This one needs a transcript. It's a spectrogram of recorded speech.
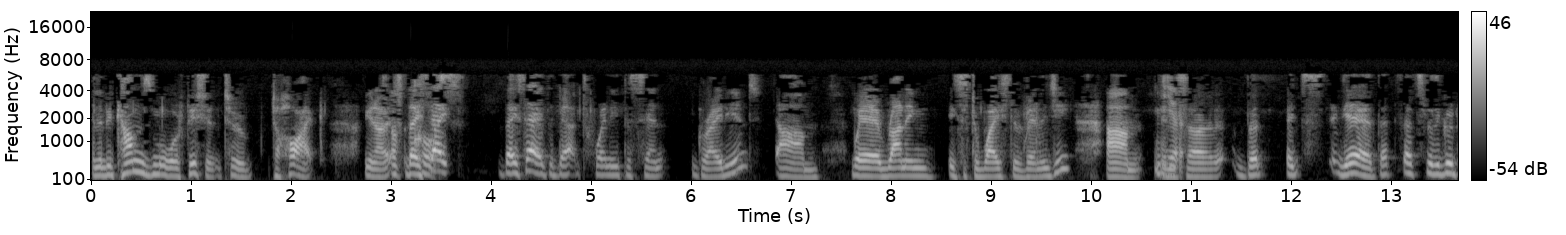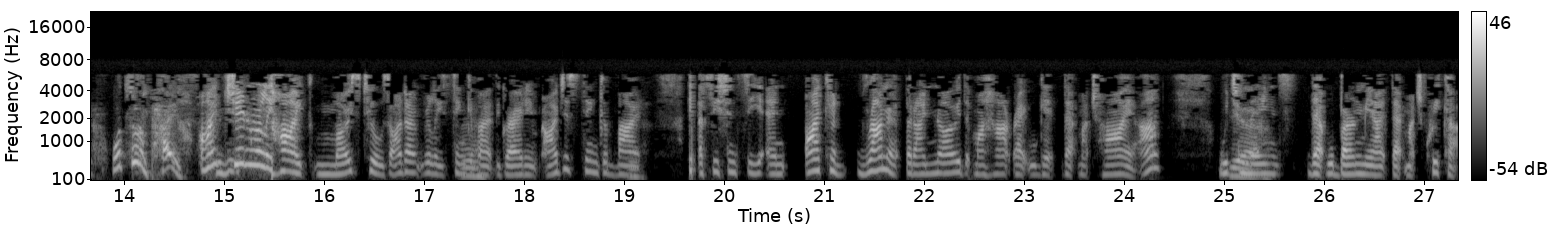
and it becomes more efficient to to hike you know Of they course. say they say it's about 20% gradient, um, where running is just a waste of energy. Um, and Yeah. so, but it's, yeah, that's, that's really good. What sort of pace? I Would you- generally hike most hills. I don't really think Yeah. about the gradient. I just think about efficiency and I can run it, but I know that my heart rate will get that much higher, which Yeah. means that will burn me out that much quicker.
